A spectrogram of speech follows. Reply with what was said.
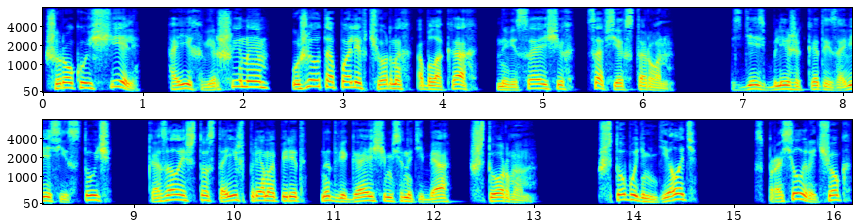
широкую щель, а их вершины уже утопали в черных облаках, нависающих со всех сторон. Здесь, ближе к этой завесе из туч, казалось, что стоишь прямо перед надвигающимся на тебя штормом. «Что будем делать?» — спросил рычок,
